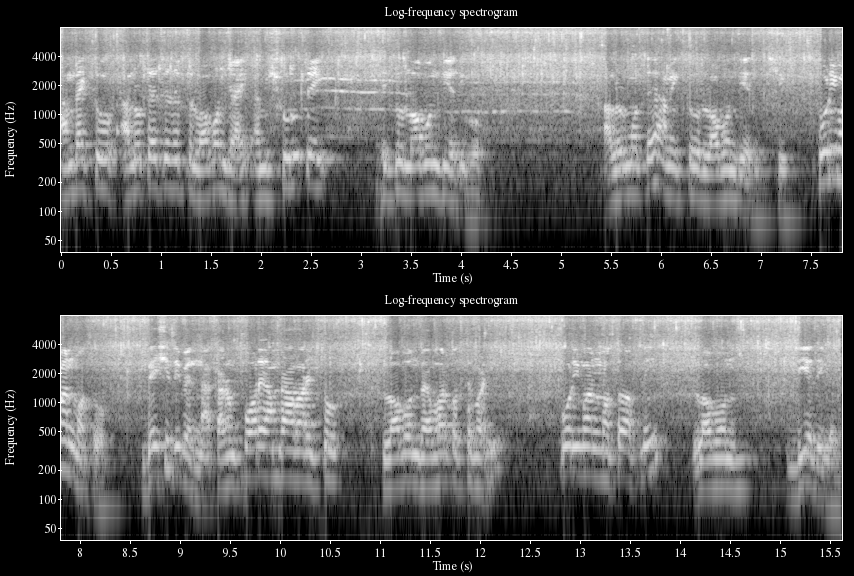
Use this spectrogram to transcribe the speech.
আমরা একটু আলুটা যদি একটু লবণ যাই, আমি শুরুতেই একটু লবণ দিয়ে দিব। আলুর মধ্যে আমি একটু লবণ দিয়ে দিচ্ছি। পরিমাণ মতো, বেশি দিবেন না, কারণ পরে আমরা আবার একটু লবণ ব্যবহার করতে পারি। পরিমাণ মতো আপনি লবণ দিয়ে দিলেন।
